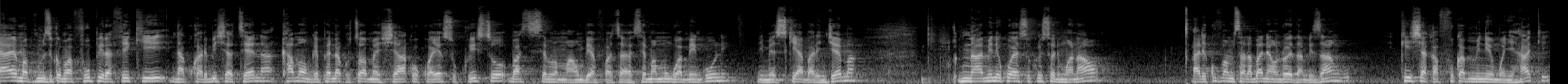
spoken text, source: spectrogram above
ya hayo mapumziko mafupi rafiki na kukaribisha tena. Kama ungependa kutoa maisha yako kwa yesu kristo basi sema maombi yafuatayo. Sema mungu wa mbinguni nimesikia habari njema. Naamini kuwa yesu kristo ni mwanao. Alikufa msalabani aondoe dhambi zangu. Kisha akafuka mimi niwe mwenye haki.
